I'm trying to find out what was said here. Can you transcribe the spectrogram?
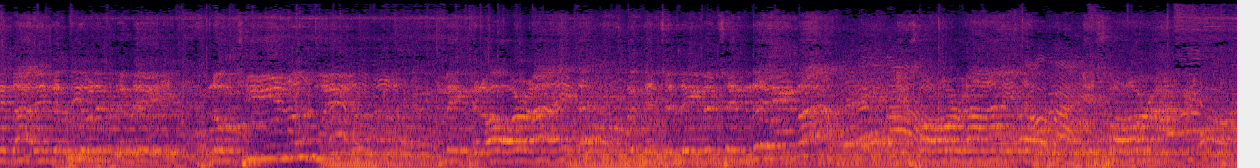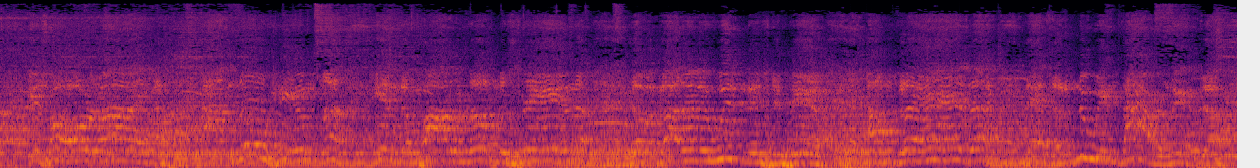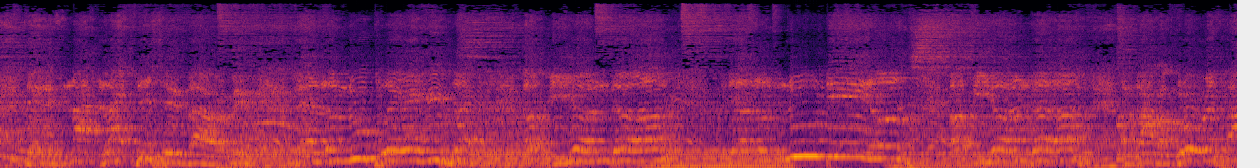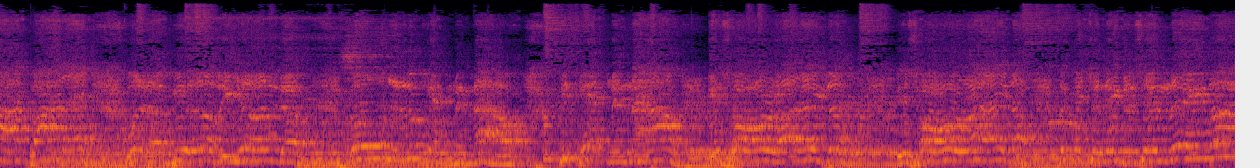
anybody in the building today? No, Jesus will make it all right. Look at your neighbor say, neighbor, it's all right. It's all right. It's all right. I know him uh, in the pardon of the sin. Never got any witnesses here. I'm glad there's a new environment uh, that is not like this environment. There's a new place I a glorified body when I get up yonder. Go and look at me now. Look at me now. It's all right. It's all right. Look at your neighbor and say, neighbor,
